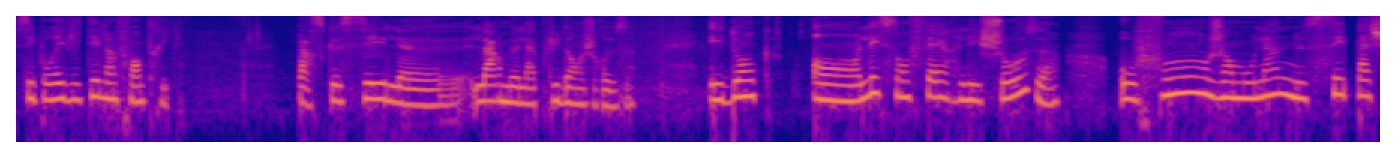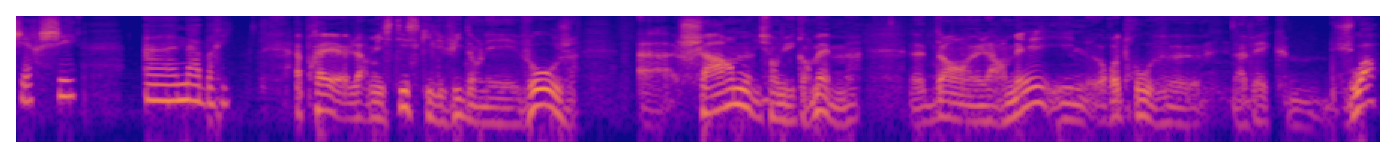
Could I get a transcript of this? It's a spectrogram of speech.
c'est pour éviter l'infanterie, parce que c'est l'arme la plus dangereuse. Et donc, en laissant faire les choses, au fond, Jean Moulin ne sait pas chercher un abri. Après euh, l'armistice qu'il vit dans les Vosges, à Charmes, il s'ennuie quand même. Euh, Dans euh, l'armée, il retrouve avec joie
